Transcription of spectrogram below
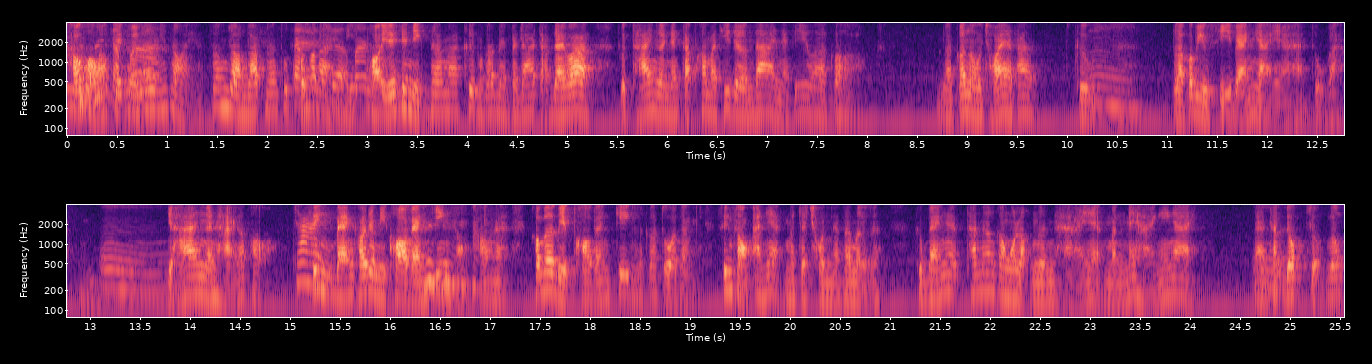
เขาบอกว่าเป็นกลัเอบอมาร์เลอร์นิดหน่อย ต้องยอมรับนะทุกแต่คนความว่าเชื่อมีมั่น พออิเล็กทรอนิกส์เพิ่มมากขึ้นมันก็เป็นไปได้แต่ใดว่าสุดท้ายเงินยังกลับเข้ามาที่เดิมได้เนี่ยพี่ว่าก็ แล้วก็โนช้อยอะถ้าคือออืมเราก็มีอยู่สี่แบงก์ใหญ่อะฮะถูกป่ะอืมอย่าให้เงินหายก็พอ ใช่ ซึ่งแบงก์เขาจะมีคอแบงกิ้งสองเขานะ เขาไม่ระเบียบคอแบงกิ้งแล้วก็ตัวต่างซึ่งสองอันเนี้ยมันจะชนกันเสมอ คือแบงก์เนี่ยท่านไม่ต้องกังวลหรอกเงินหายอะมันไม่หายง่ายๆ นะถ้ายกยกยก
